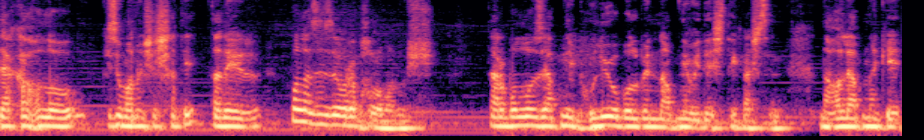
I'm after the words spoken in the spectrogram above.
দেখা হলো কিছু মানুষের সাথে। তাদের বলা যায় যে ওরা ভালো মানুষ। তার বলল যে, আপনি ভুলিও বলবেন না, আপনি ওই দেশ থেকে আসছেন। না হলে আপনাকে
